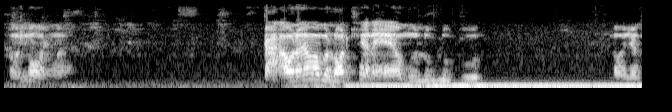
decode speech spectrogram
เอามันงออย่างไรกะเอานะว่ามันร้อนแค่ไหนเอามือลูบๆดู รอนยัง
